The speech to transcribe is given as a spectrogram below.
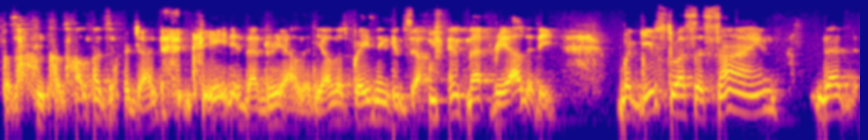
because Allah created that reality, Allah's praising Himself in that reality but gives to us a sign that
